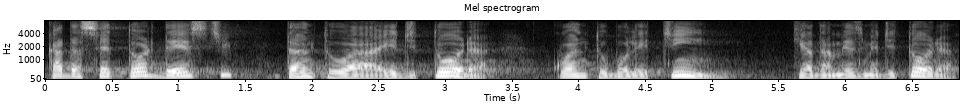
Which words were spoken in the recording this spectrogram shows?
cada setor deste, tanto a editora quanto o boletim, que é da mesma editora,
